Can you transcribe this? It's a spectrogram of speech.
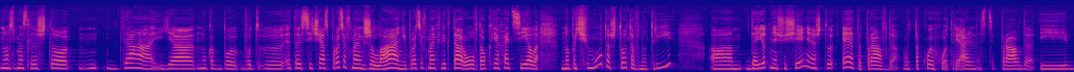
ну, в смысле, что да, я, ну, как бы, вот э, это сейчас против моих желаний, против моих векторов, того, как я хотела. Но почему-то что-то внутри дает мне ощущение, что это правда. Вот такой ход реальности, правда. И,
